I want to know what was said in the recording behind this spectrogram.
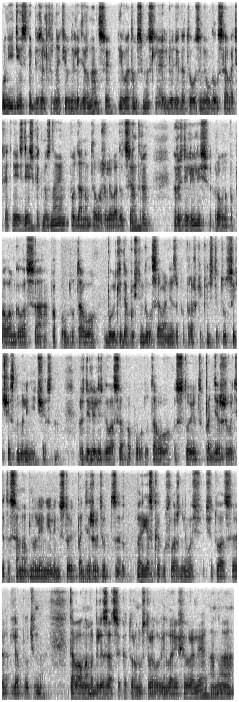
Он единственный безальтернативный лидер нации, и в этом смысле люди готовы за него голосовать. Хотя и здесь, как мы знаем, по данным того же Левада-центра, разделились ровно пополам голоса по поводу того, будет ли, допустим, голосование за поправки Конституции честным или нечестным. Разделились голоса по поводу того, стоит поддерживать это самое обнуление или не стоит поддерживать. Вот резко усложнилась ситуация для Путина. Та волна мобилизации, которую он устроил в январе-феврале, она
